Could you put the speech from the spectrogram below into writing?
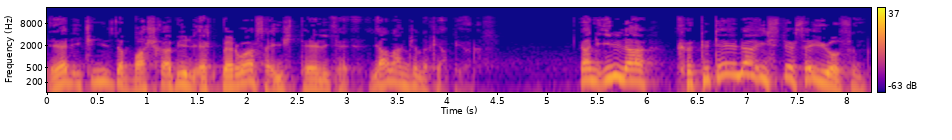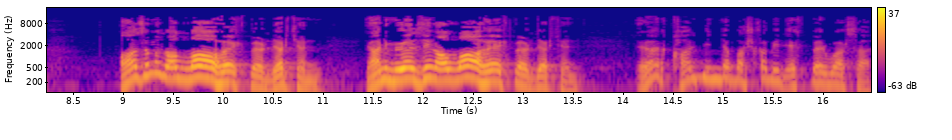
eğer içimizde başka bir ekber varsa iş tehlikedir. Yalancılık yapıyoruz. Yani illa kötü değil ha isterse iyi olsun. Ağzımız Allahu Ekber derken, yani müezzin Allahu Ekber derken, eğer kalbinde başka bir ekber varsa,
